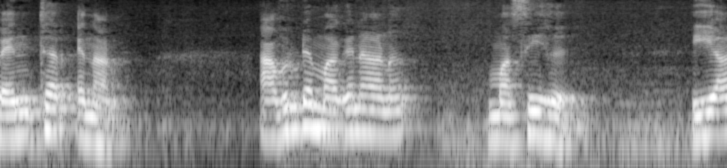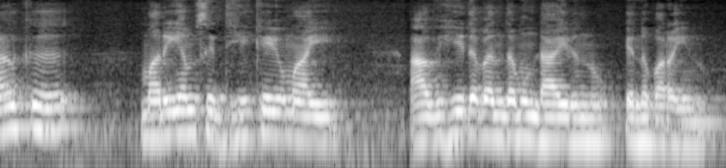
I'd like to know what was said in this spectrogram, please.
പെൻഥർ എന്നാണ്. അവരുടെ മകനാണ് മസീഹ്. ഇയാൾക്ക് മറിയം സിദ്ദീഖയുമായി അവിഹിത ബന്ധമുണ്ടായിരുന്നു എന്ന് പറയുന്നു.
